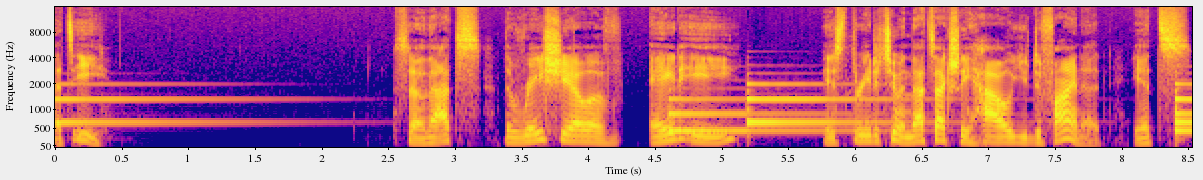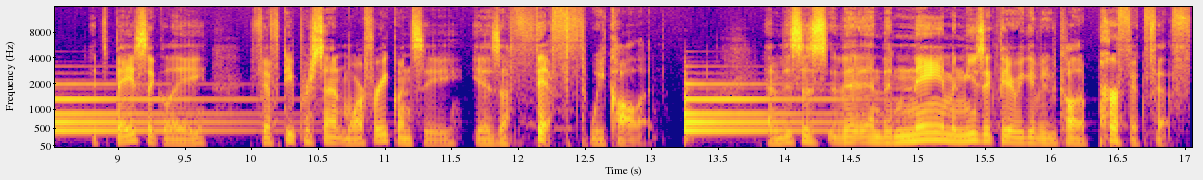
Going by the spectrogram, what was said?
That's E. So that's the ratio of A to E is 3 to 2 and that's actually how you define it. It's it's basically 50% more frequency is a fifth we call it. And this is the, and the name in music theory we give it we call it a perfect fifth.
